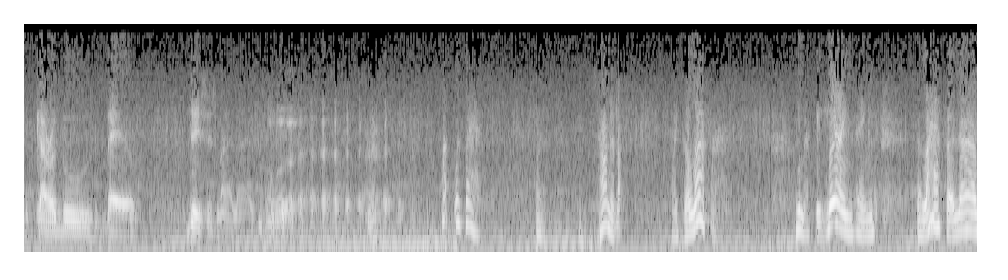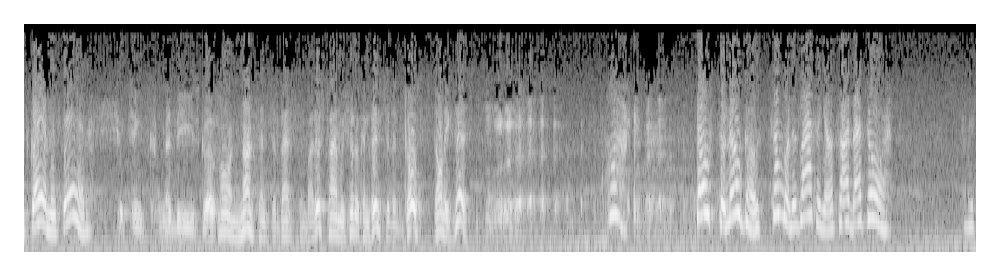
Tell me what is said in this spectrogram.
the caribou, the bear. This is my life. What was that? It sounded like, like the laugher. We must be hearing things. The laugher, Niles Graham, is dead. You think maybe he's ghost? Oh, nonsense, Sebastian. By this time, we should have convinced you that ghosts don't exist. Clark. Ghosts or no ghosts, someone is laughing outside that door. And it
